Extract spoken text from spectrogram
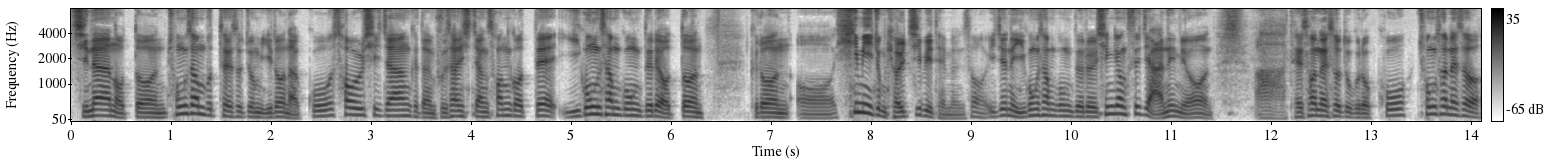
지난 어떤 총선부터 해서 좀 일어났고 서울시장 그다음에 부산시장 선거 때 2030들의 어떤 그런 어 힘이 좀 결집이 되면서 이제는 2030들을 신경 쓰지 않으면 아 대선에서도 그렇고 총선에서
